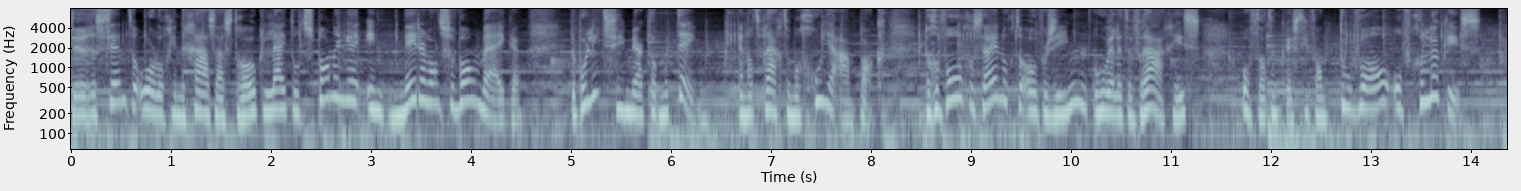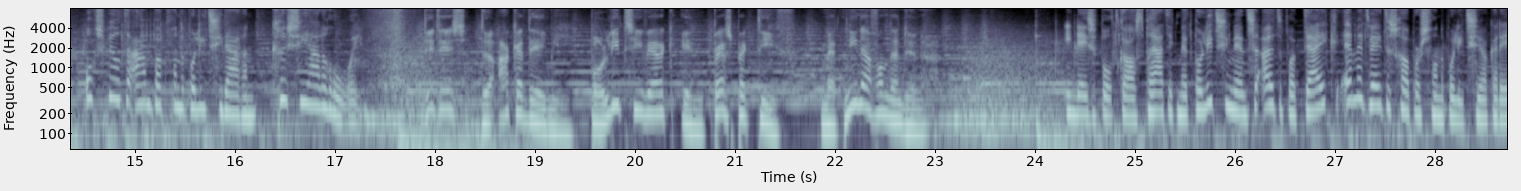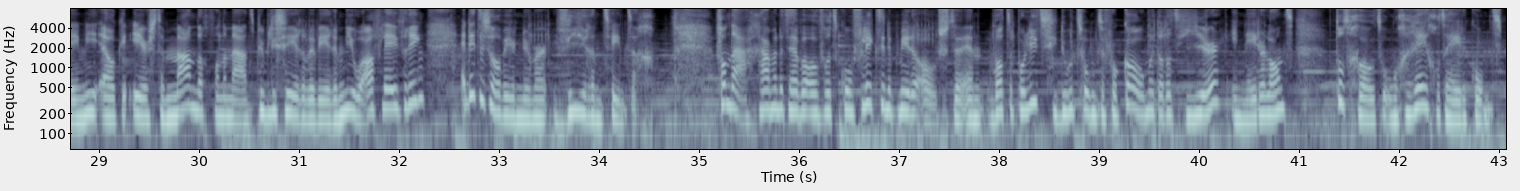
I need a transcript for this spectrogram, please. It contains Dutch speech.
De recente oorlog in de Gazastrook leidt tot spanningen in Nederlandse woonwijken. De politie merkt dat meteen en dat vraagt om een goede aanpak. De gevolgen zijn nog te overzien, hoewel het de vraag is of dat een kwestie van toeval of geluk is. Of speelt de aanpak van de politie daar een cruciale rol in? Dit is de Academie. Politiewerk in perspectief. Met Nina van den Dungen. In deze podcast praat ik met politiemensen uit de praktijk en met wetenschappers van de Politieacademie. Elke eerste maandag van de maand publiceren we weer een nieuwe aflevering. En dit is alweer nummer 24. Vandaag gaan we het hebben over het conflict in het Midden-Oosten en wat de politie doet om te voorkomen dat het hier in Nederland tot grote ongeregeldheden komt.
